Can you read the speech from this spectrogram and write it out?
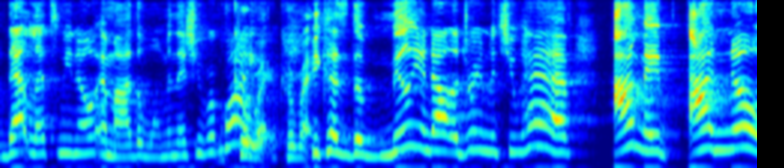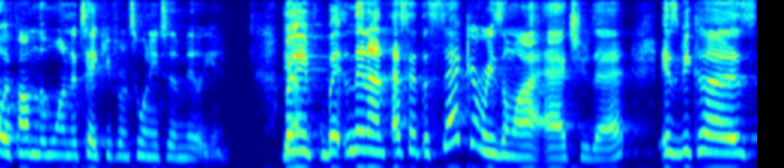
that lets me know am I the woman that you require? Correct, correct. Because the million dollar dream that you have, I may I know if I'm the one to take you from 20 to a million. But yeah. if, but then I, I said the second reason why I asked you that is because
